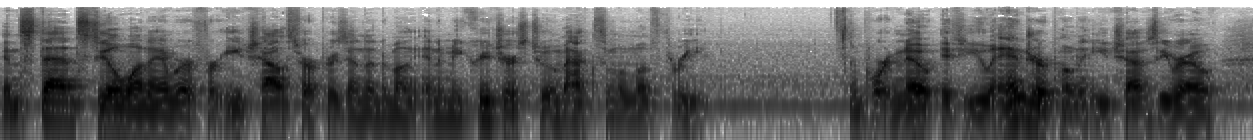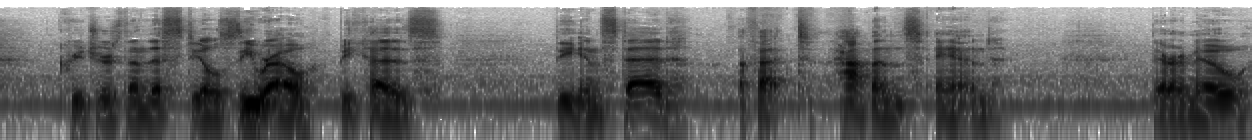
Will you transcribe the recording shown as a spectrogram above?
Instead, steal one amber for each house represented among enemy creatures to a maximum of three. Important note, if you and your opponent each have zero creatures, then this steals zero because the instead effect happens and there are no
